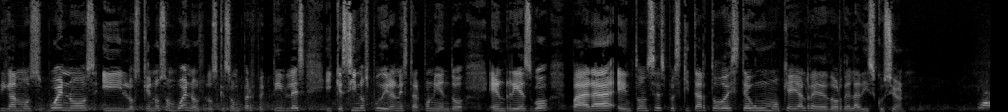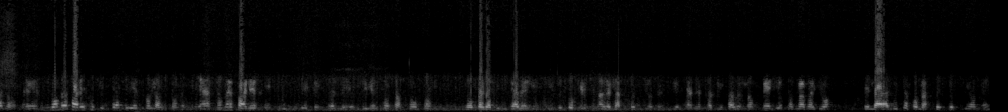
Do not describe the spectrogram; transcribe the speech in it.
digamos, buenos y los que no son buenos, los que son perfectibles y que sí nos pudieran estar poniendo en riesgo para entonces pues quitar todo este humo que hay alrededor de la discusión. Complicado. Eh, no me parece que esté en riesgo la autonomía, no me parece que esté en riesgo tampoco la operatividad del instituto, que es una de las cuestiones que se han enfatizado en los medios. Hablaba yo de la lucha por las percepciones,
